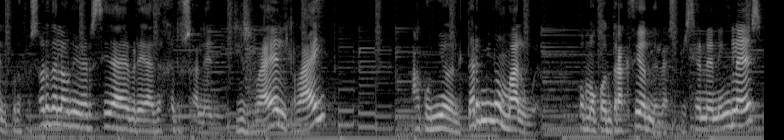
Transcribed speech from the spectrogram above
el profesor de la Universidad Hebrea de Jerusalén, Israel Wright, acuñó el término malware, como contracción de la expresión en inglés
